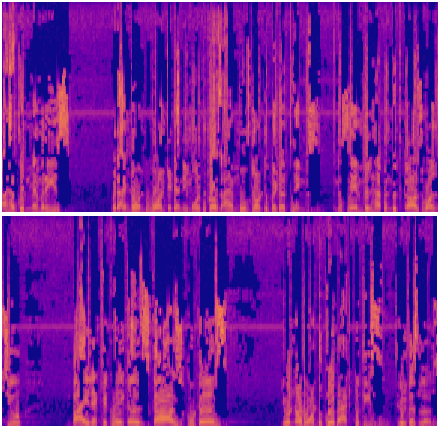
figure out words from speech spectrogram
I have good memories. But I don't want it anymore because I have moved on to better things. And the same will happen with cars. Once you buy electric vehicles, cars, scooters, you would not want to go back to these fuel guzzlers.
